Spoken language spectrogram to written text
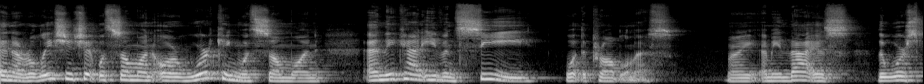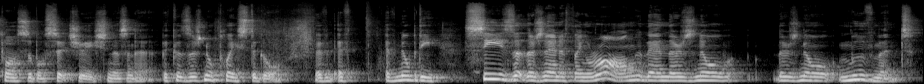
in a relationship with someone or working with someone and they can't even see what the problem is, right? I mean, that is the worst possible situation, isn't it? Because there's no place to go. If, if, if nobody sees that there's anything wrong, then there's no, there's no movement.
